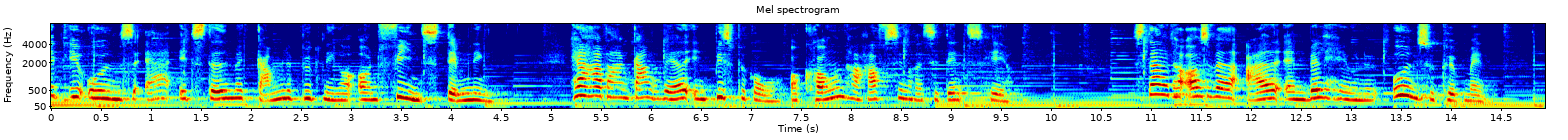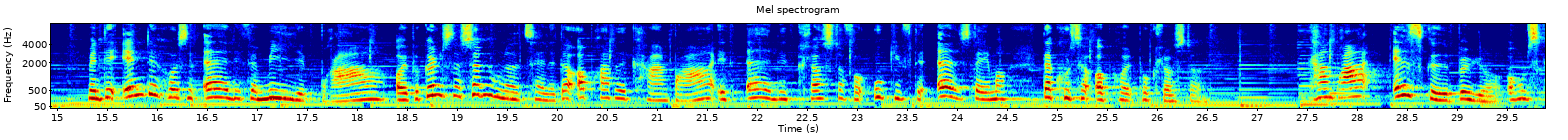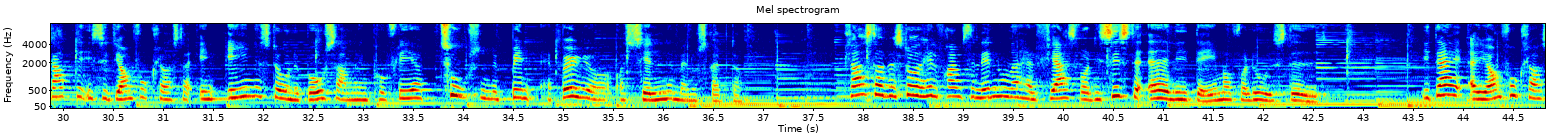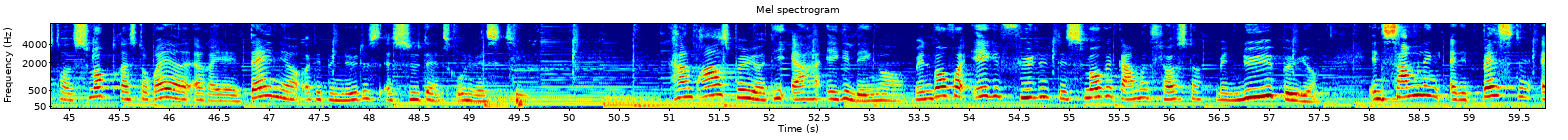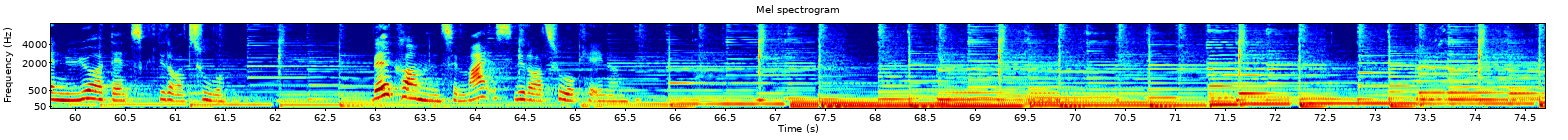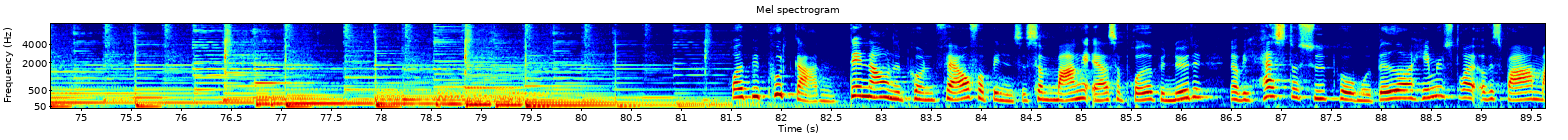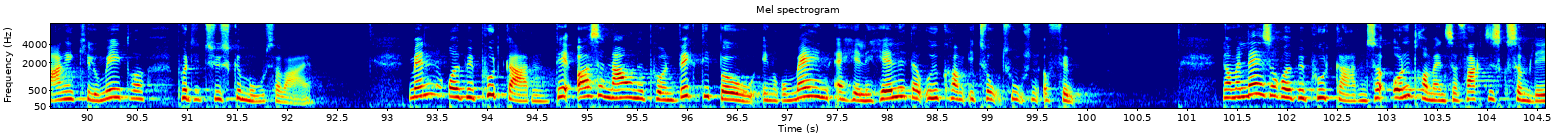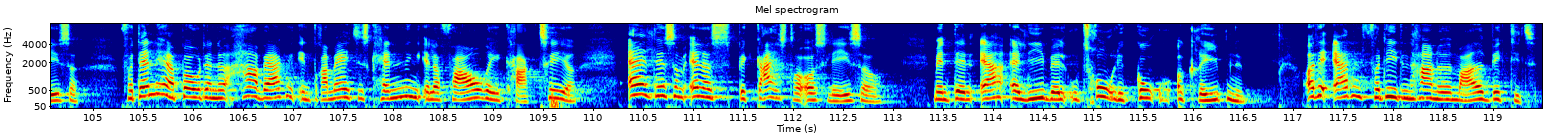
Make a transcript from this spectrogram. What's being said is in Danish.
midt i Odense er et sted med gamle bygninger og en fin stemning. Her har der engang været en bispegård, og kongen har haft sin residens her. Stedet har også været ejet af en velhavende Odense købmand. Men det endte hos en adelig familie Brahe, og i begyndelsen af 1700-tallet der oprettede Karen Brahe et adeligt kloster for ugifte adelsdamer, der kunne tage ophold på klosteret. Karen Brahe elskede bøger, og hun skabte i sit jomfrukloster en enestående bogsamling på flere tusinde bind af bøger og sjældne manuskripter. Klosteret bestod helt frem til 1970, hvor de sidste adelige damer forlod stedet. I dag er Jomfruklostret smukt restaureret af Real Dania, og det benyttes af Syddansk Universitet. Karen Brahes bøger de er her ikke længere, men hvorfor ikke fylde det smukke gamle kloster med nye bøger? En samling af det bedste af nyere dansk litteratur. Velkommen til Majs Litteraturkanon. Rødby Putgarden, det er navnet på en færgeforbindelse, som mange af os har prøvet at benytte, når vi haster sydpå mod bedre himmelstrøg og vil spare mange kilometre på de tyske motorveje. Men Rødby Putgarden, det er også navnet på en vigtig bog, en roman af Helle Helle, der udkom i 2005. Når man læser Rødby Putgarden, så undrer man sig faktisk som læser, for den her bog den har hverken en dramatisk handling eller farverige karakterer, alt det, som ellers begejstrer os læsere. Men den er alligevel utrolig god og gribende. Og det er den, fordi den har noget meget vigtigt.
